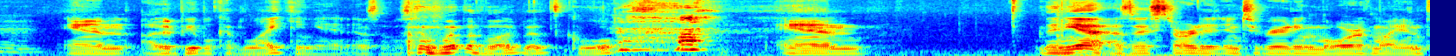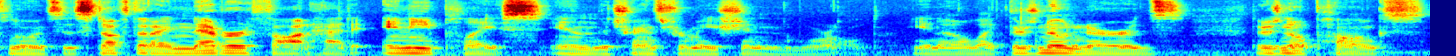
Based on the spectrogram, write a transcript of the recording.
mm-hmm. and other people kept liking it, and so I was like, "What the fuck? That's cool." and then yeah, as I started integrating more of my influences, stuff that I never thought had any place in the transformation world. You know, like there's no nerds, there's no punks,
